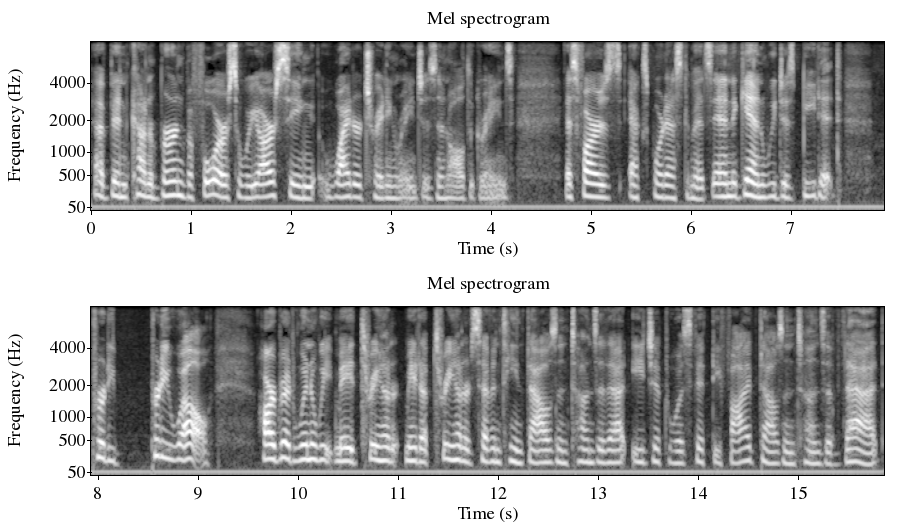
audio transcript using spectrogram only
have been kind of burned before so we are seeing wider trading ranges in all the grains as far as export estimates. And again we just beat it pretty pretty well hard red winter wheat made 300 made up 317,000 tons of that Egypt was 55,000 tons of that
